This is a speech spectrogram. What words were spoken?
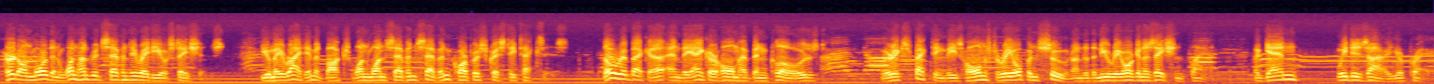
heard on more than 170 radio stations. You may write him at Box 1177, Corpus Christi, Texas. Though Rebekah and the Anchor home have been closed, we're expecting these homes to reopen soon under the new reorganization plan. Again, we desire your prayers.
